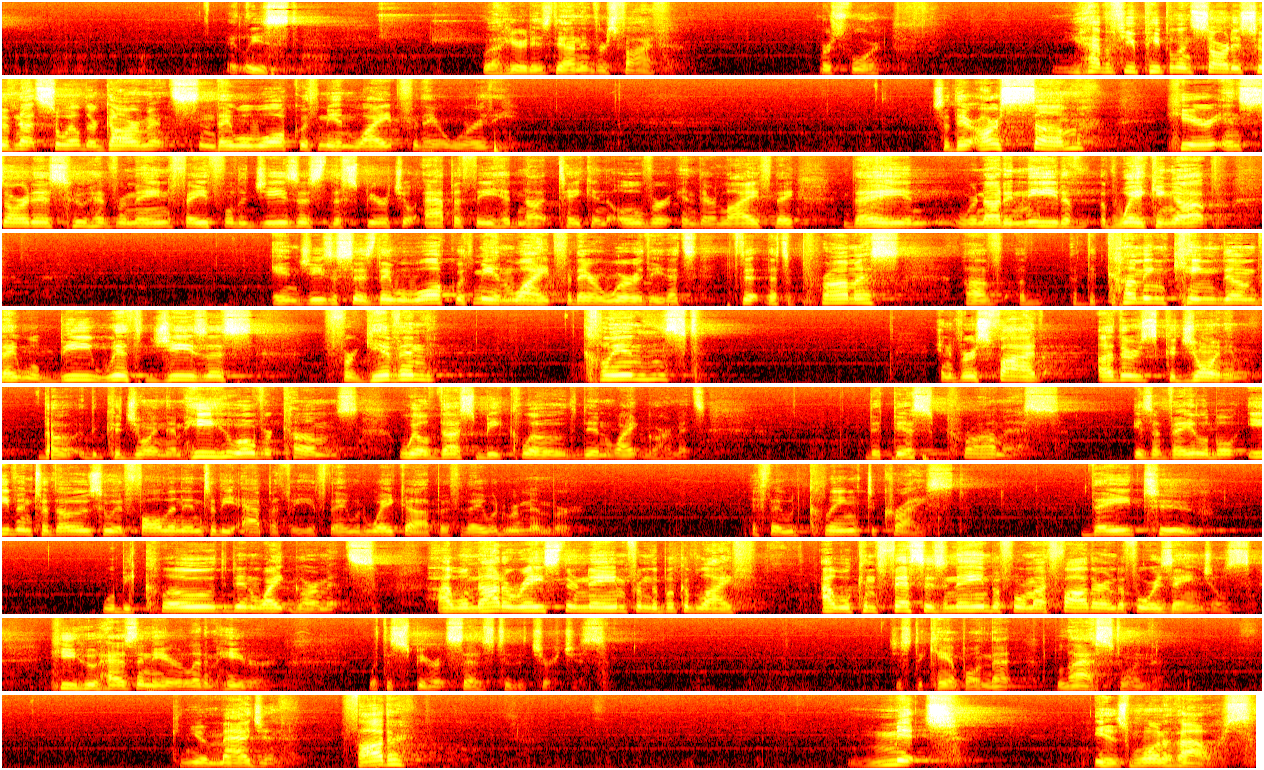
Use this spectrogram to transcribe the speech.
At least, well, here it is down in verse 5. Verse 4. You have a few people in Sardis who have not soiled their garments, and they will walk with me in white, for they are worthy. So there are some here in Sardis who have remained faithful to Jesus. The spiritual apathy had not taken over in their life. They, they were not in need of, of waking up. And Jesus says, They will walk with me in white, for they are worthy. That's, that's a promise of, of, of the coming kingdom. They will be with Jesus, forgiven, cleansed. And in verse 5, others could join him, though, could join them. He who overcomes will thus be clothed in white garments. That this promise is available even to those who had fallen into the apathy, if they would wake up, if they would remember, if they would cling to Christ, they too will be clothed in white garments. I will not erase their name from the book of life. I will confess his name before my Father and before his angels. He who has an ear, let him hear what the Spirit says to the churches. Just to camp on that last one. Can you imagine? Father, Mitch is one of ours.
